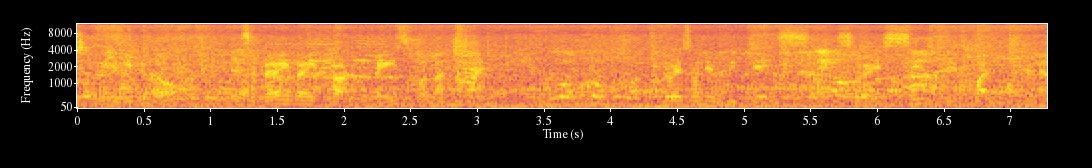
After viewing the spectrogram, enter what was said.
so we're gonna give it a go. It's a very very crowded place for lunchtime though it's only on weekdays, so it seems to be quite popular,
